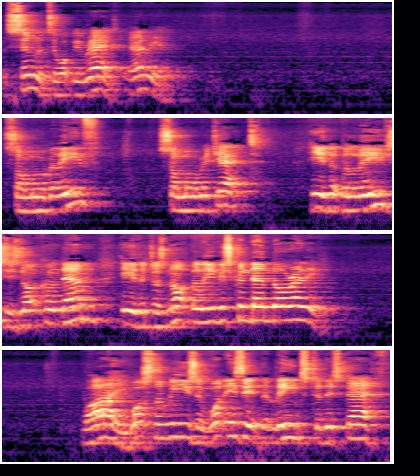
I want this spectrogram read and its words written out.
It's similar to what we read earlier. Some will believe, some will reject. He that believes is not condemned. He that does not believe is condemned already. Why? What's the reason? What is it that leads to this death?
